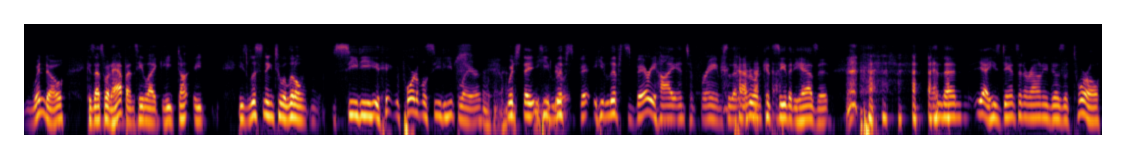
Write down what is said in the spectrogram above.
window because that's what happens. He like he done he he's listening to a little CD portable CD player which they he lifts ve- he lifts very high into frame so that everyone can see that he has it and then yeah, he's dancing around. He does a twirl,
